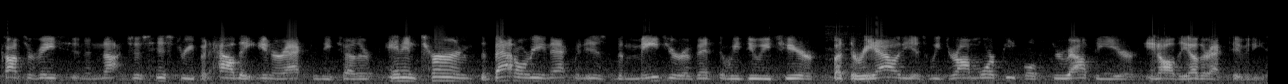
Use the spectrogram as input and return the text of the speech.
conservation and not just history, but how they interact with each other. And in turn, the battle reenactment is the major event that we do each year. But the reality is we draw more people throughout the year in all the other activities.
